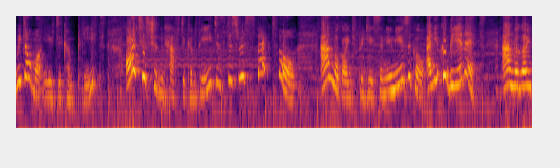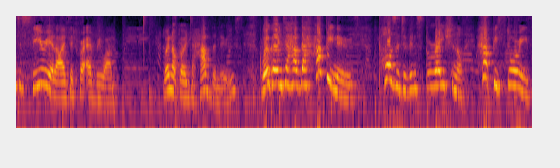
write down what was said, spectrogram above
We don't want you to compete. Artists shouldn't have to compete. It's disrespectful. And we're going to produce a new musical, and you could be in it. And we're going to serialize it for everyone. We're not going to have the news. We're going to have the happy news. Positive, inspirational, happy stories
